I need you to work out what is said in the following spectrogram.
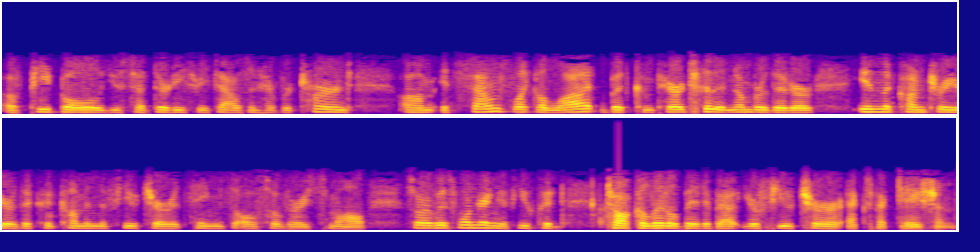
of people, you said 33,000 have returned. Um, it sounds like a lot, but compared to the number that are in the country or that could come in the future, it seems also very small. So I was wondering if you could talk a little bit about your future expectations.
